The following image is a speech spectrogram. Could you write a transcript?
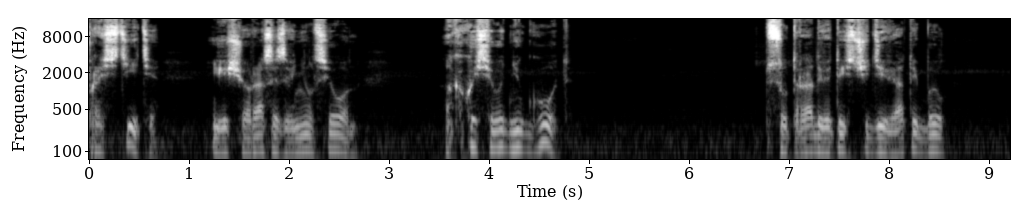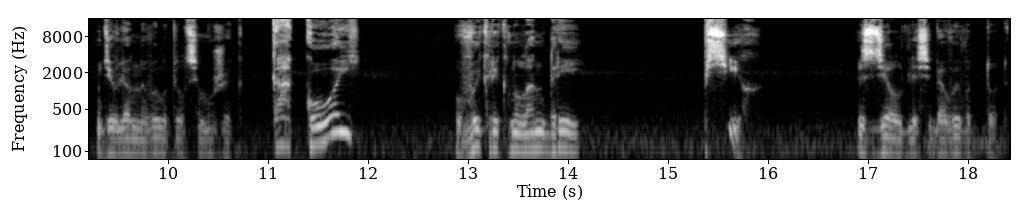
«Простите», — еще раз извинился он. «А какой сегодня год? С утра 2009 был, удивленно вылупился мужик. Какой? Выкрикнул Андрей. Псих, сделал для себя вывод тот.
